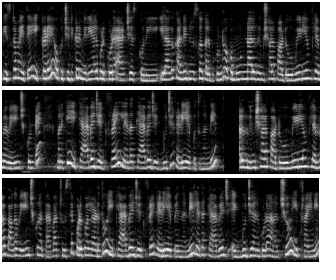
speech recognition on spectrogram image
మీకు ఇష్టమైతే ఇక్కడే ఒక చిటికడి మిరియాల పొడి కూడా యాడ్ చేసుకొని ఇలాగ కంటిన్యూస్గా కలుపుకుంటూ ఒక మూడు నాలుగు నిమిషాల పాటు మీడియం ఫ్లేమ్లో వేయించుకుంటే మనకి క్యాబేజ్ ఎగ్ ఫ్రై లేదా క్యాబేజ్ ఎగ్ బుజ్జి రెడీ అయిపోతుందండి. నాలుగు నిమిషాల పాటు మీడియం ఫ్లేమ్లో బాగా వేయించుకున్న తర్వాత చూస్తే పొడి పొల్లాడుతూ ఈ క్యాబేజ్ ఎగ్ ఫ్రై రెడీ అయిపోయిందండి. లేదా క్యాబేజ్ ఎగ్ బుజ్జి అని కూడా అనొచ్చు ఈ ఫ్రైని.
